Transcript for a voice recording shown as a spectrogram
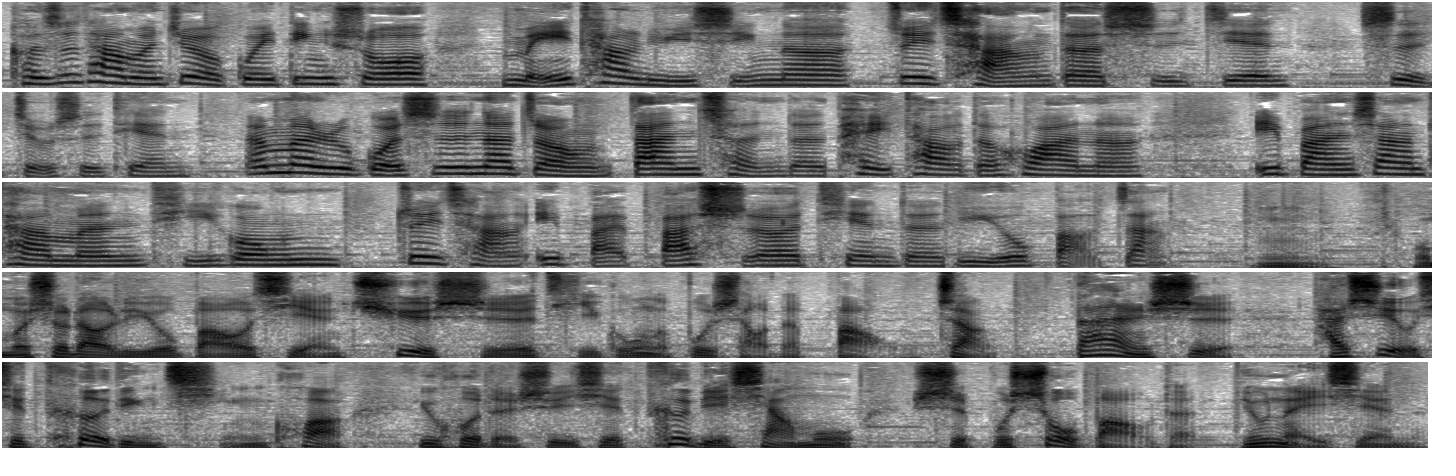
可是他们就有规定说，每一趟旅行呢，最长的时间是九十天。那么如果是那种单程的配套的话呢，一般上他们提供最长一百八十二天的旅游保障。嗯，我们说到旅游保险，确实提供了不少的保障，但是还是有些特定情况，又或者是一些特别项目是不受保的，有哪些呢？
